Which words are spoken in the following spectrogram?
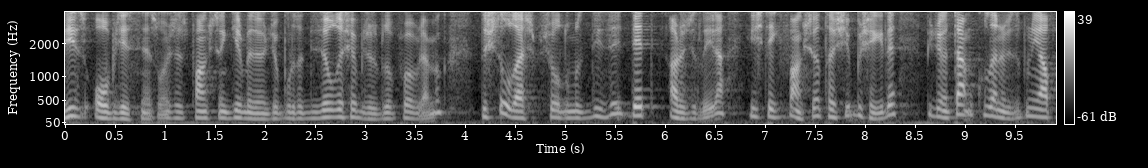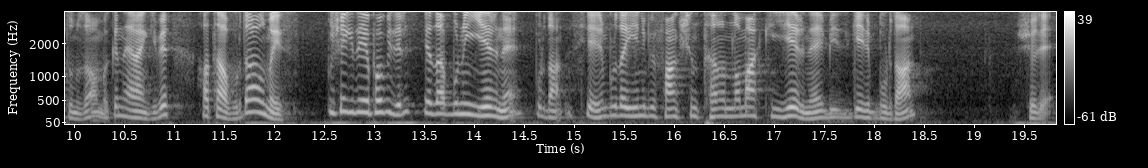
diz objesine sonuçta fonksiyona girmeden önce burada dize ulaşabiliriz. Burada problem yok. Dışta ulaşmış olduğumuz dizi det aracılığıyla içteki fonksiyona taşıyıp bu şekilde bir yöntem kullanabiliriz. Bunu yaptığımız zaman bakın herhangi bir hata burada almayız. Bu şekilde yapabiliriz ya da bunun yerine buradan silelim. Burada yeni bir function tanımlamak yerine biz gelip buradan şöyle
